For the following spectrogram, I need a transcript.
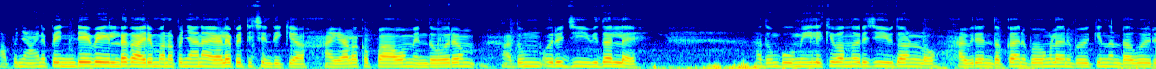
അപ്പോൾ ഞാനിപ്പോൾ എന്റെ വെയിലിന്റെ കാര്യം പറഞ്ഞപ്പോൾ ഞാൻ അയാളെ പറ്റി ചിന്തിക്കുക അയാളൊക്കെ പാവം എന്തോരം അതും ഒരു ജീവിതമല്ലേ അതും ഭൂമിയിലേക്ക് വന്ന ഒരു ജീവിതമാണല്ലോ അവരെന്തൊക്കെ അനുഭവങ്ങൾ അനുഭവിക്കുന്നുണ്ടാവും അവർ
